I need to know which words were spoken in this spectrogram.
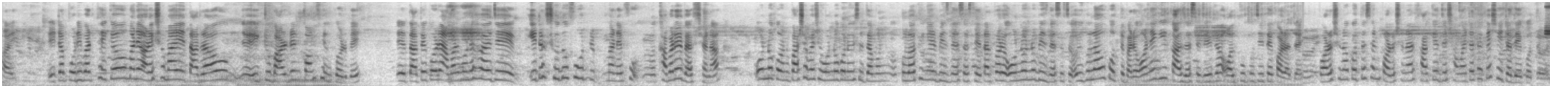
হয়। এটা পরিবার থেকেও মানে অনেক সময় তারাও একটু বার্ডেন কম ফিল করবে। তাতে করে আমার মনে হয় যে এটা শুধু ফুড মানে ফু- খাবারের ব্যবসা না অন্য কোন পাশাপাশি অন্য কোনো কিছু যেমন ক্লথিংয়ের বিজনেস আছে তারপরে অন্য অন্য বিজনেস আছে ওইগুলাও করতে পারে। অনেকই কাজ আছে যেটা অল্প পুঁজিতে করা যায়। পড়াশোনা করতেছেন পড়াশোনার ফাঁকে যে সময়টা থাকে সেটা দিয়ে করতে পারে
